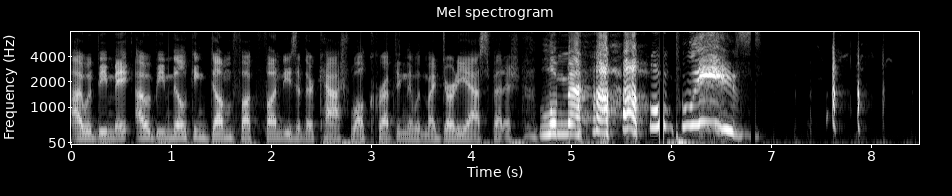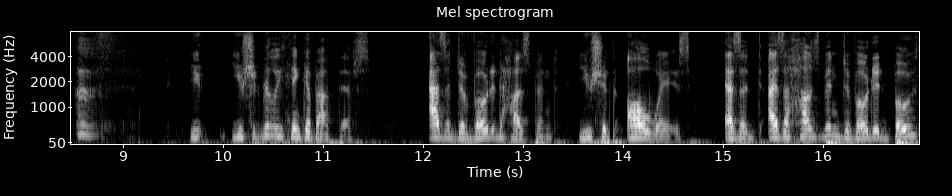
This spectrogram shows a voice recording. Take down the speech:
I would be ma- I would be milking dumb fuck fundies of their cash while corrupting them with my dirty ass fetish. Lamau, please. you you should really think about this. As a devoted husband, you should always, as a as a husband devoted both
